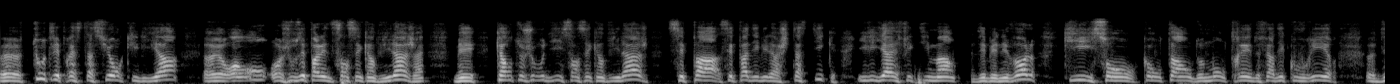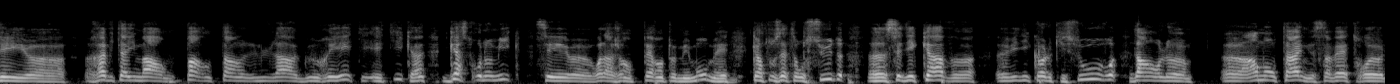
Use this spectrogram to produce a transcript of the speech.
euh, toutes les prestations qu'il y a. Euh, on, on, je vous ai parlé de 150 villages, hein, mais quand je vous dis 150 villages, c'est pas c'est pas des villages statiques. Il y a effectivement des bénévoles qui sont contents de montrer, de faire découvrir euh, des euh, ravitaillements par temps la éthique, hein, gastronomique. C'est voilà, j'en perds un peu mes mots, mais mm. quand vous êtes au sud euh, c'est des caves euh, vinicoles qui s'ouvrent. Dans le euh, en montagne, ça va être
